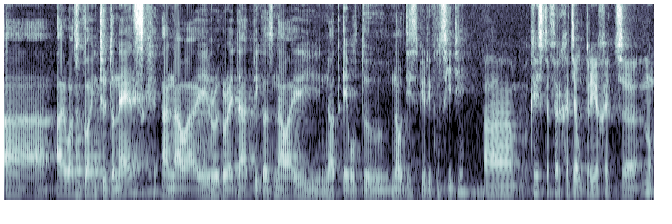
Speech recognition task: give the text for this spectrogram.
Uh, I was going to Donetsk, and now I regret that because now I'm not able to know this beautiful city. А, Кристофер хотел приехать, э, ну,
